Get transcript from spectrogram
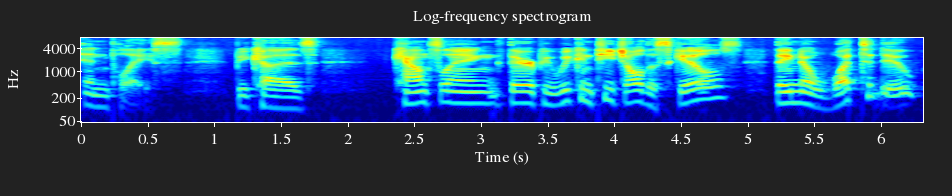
in place because counseling, therapy, we can teach all the skills. They know what to do,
